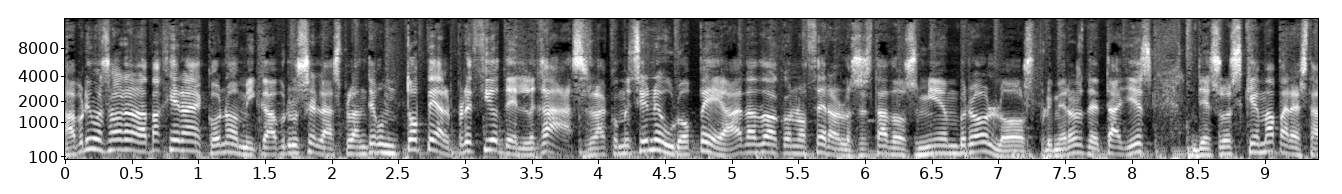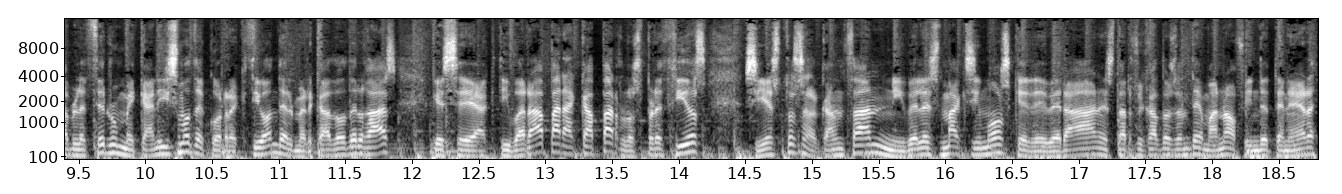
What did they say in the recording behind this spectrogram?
Abrimos ahora la página económica. Bruselas plantea un tope al precio del gas. La Comisión Europea ha dado a conocer a los Estados miembros los primeros detalles de su esquema para establecer un mecanismo de corrección del mercado del gas que se activará para capar los precios si estos alcanzan niveles máximos que deberán estar fijados de antemano a fin de tener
